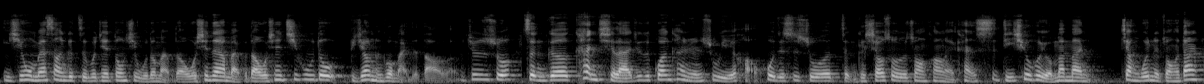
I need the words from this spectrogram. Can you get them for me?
以前我们要上一个直播间东西我都买不到，我现在要买不到，我现在几乎都比较能够买得到了。就是说整个看起来就是观看人数也好，或者是说整个销售的状况来看，是的确会有慢慢降温的状况。当然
